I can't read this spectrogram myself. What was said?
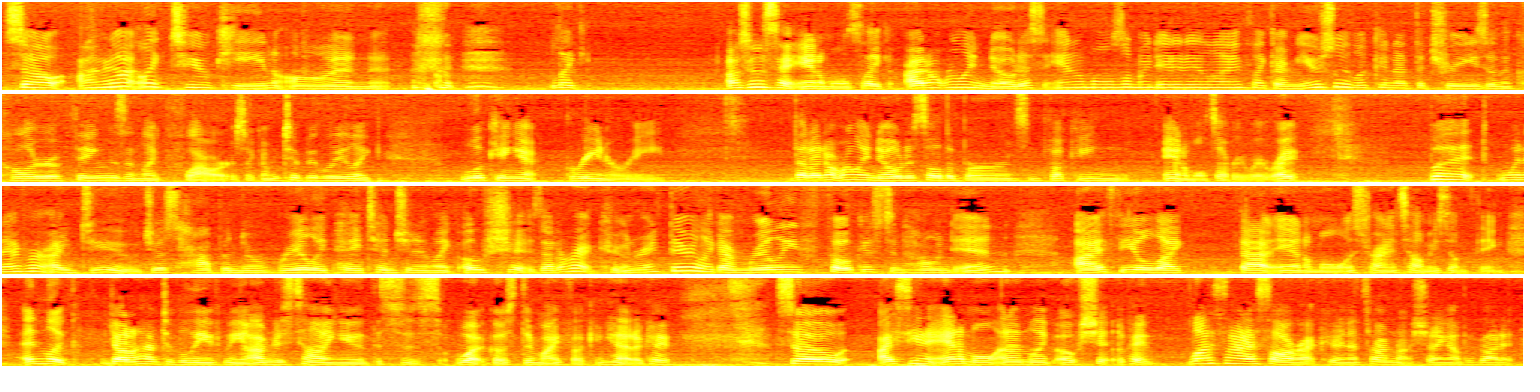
So I'm not like too keen on like I was gonna say animals. Like I don't really notice animals in my day to day life. Like I'm usually looking at the trees and the color of things and like flowers. Like I'm typically like looking at greenery. That I don't really notice all the birds and fucking animals everywhere, right? But whenever I do just happen to really pay attention and like, oh shit, is that a raccoon right there? Like I'm really focused and honed in, I feel like that animal is trying to tell me something. And look, y'all don't have to believe me. I'm just telling you this is what goes through my fucking head, okay? So I see an animal and I'm like, oh shit. Okay, last night I saw a raccoon. That's why I'm not shutting up about it.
